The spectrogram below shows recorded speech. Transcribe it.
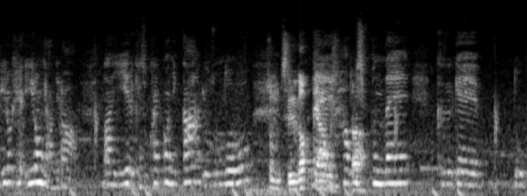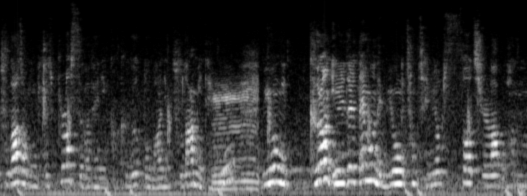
이렇게 이런 게 아니라 나는 이 일을 계속 할 거니까 이 정도로 좀 즐겁게 네, 하고 싶다. 하고 싶은데 그게 또 부가적인 게 계속 플러스가 되니까 그것도 많이 부담이 되고 음. 미용이 그런 일들 때문에 미용이 참 재미없어지려고 한다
